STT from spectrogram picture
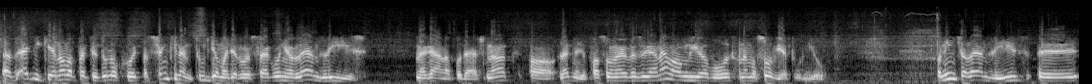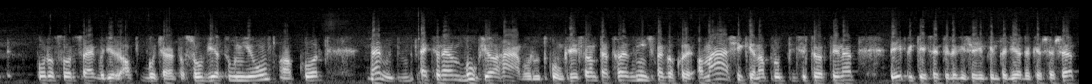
Az egyik ilyen alapvető dolog, hogy azt senki nem tudja Magyarországon, hogy a Land-Lease megállapodásnak a legnagyobb haszonelvezője nem Anglia volt, hanem a Szovjetunió. Ha nincs a Land-Lease, Oroszország, vagy a, bocsánat, a Szovjetunió, akkor nem, egyszerűen bukja a háborút konkrétan, tehát ha ez nincs meg, akkor a másik ilyen apró pici történet, építészetileg is egyébként egy érdekes eset,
